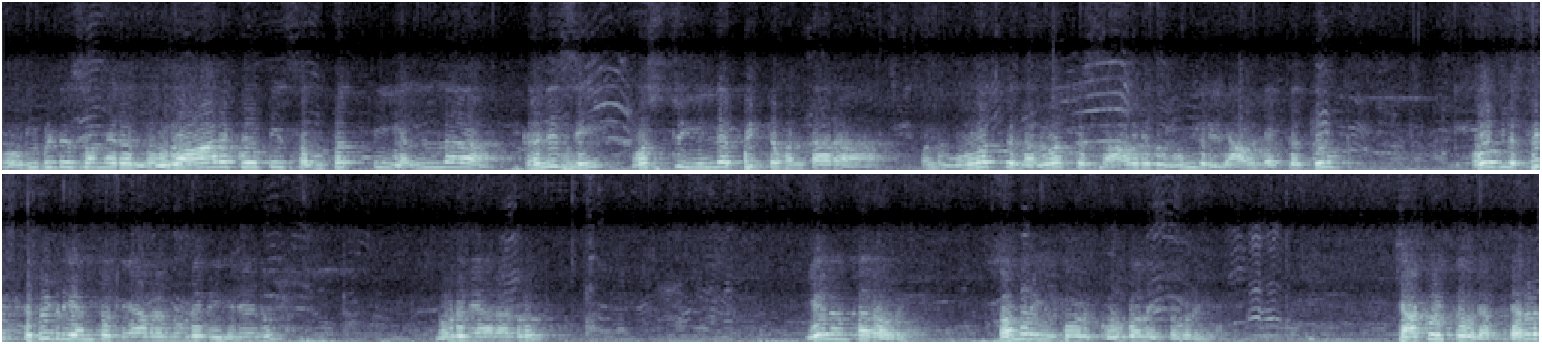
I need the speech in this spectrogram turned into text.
ಹೋಗ್ಬಿಟ್ಟು ಸ್ವಾಮಿಯರು, ನೂರಾರು ಕೋಟಿ ಸಂಪತ್ತಿ ಎಲ್ಲ ಕಲಿಸಿ, ಅಷ್ಟು ಇಲ್ಲೇ ಬಿಟ್ಟು ಹೊಂಟಾರ ಒಂದು ಮೂವತ್ತು, ನಲವತ್ತು ಸಾವಿರದ ಉಂಗ್ರಿ ಯಾವ ಲೆಕ್ಕದ್ದು? ಹೋಗ್ಲಿ, ಬಿಟ್ಟು ಬಿಡ್ರಿ ಅಂತದ್ ಯಾರು ನೋಡಿರಿ ಹಿರಿಯರು? ನೋಡಿರಿ ಯಾರಾದ್ರು? ಏನಂತಾರ ಅವ್ರಿಗೆ? ಸೊಮರಿ ಇತ್ತವ್ರಿಗೆ ಗುಳ್ಬಲ್ ಇತ್ತವ್ರಿಗೆ ಚಾಕು ಇತ್ತವ್ರಿ ಬೆರಳು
